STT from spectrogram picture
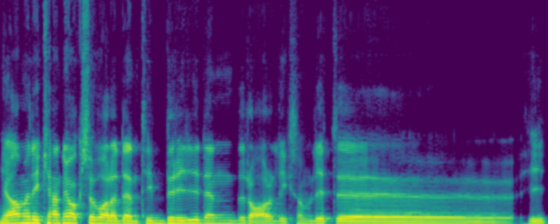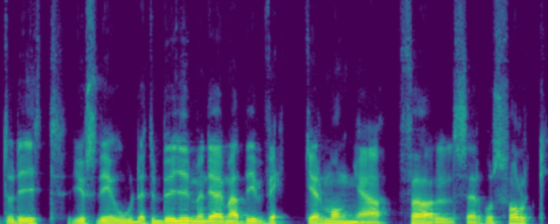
Ja, men det kan jo også være den til bry, den drar liksom lite eh, hit og dit, just det ordet bry, men det er med at det vekker mange følelser hos folk.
